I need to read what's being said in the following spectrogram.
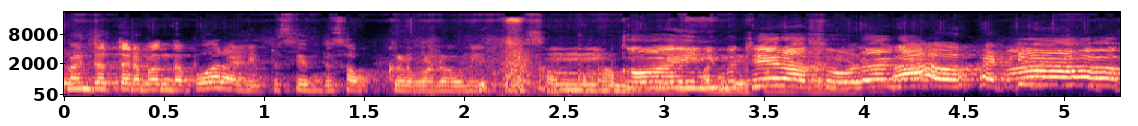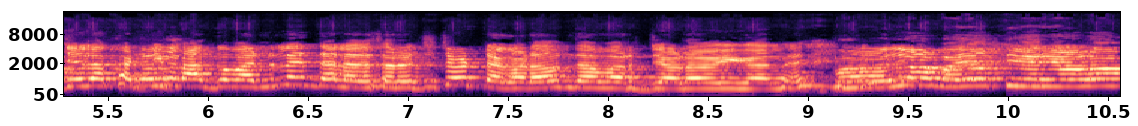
ਮੈਨੂੰ ਤਾਂ ਤੇਰਾ ਬੰਦਾ ਭੋਰਾ ਨਹੀਂ ਪਸੰਦ ਸੌਕੜ ਬਣਾਉਣੀ ਕੋਈ ਨਹੀਂ ਬਥੇਰਾ ਸੋਹਣਾ ਗਾ। ਆਹੋ ਖੱਟੀ ਖੱਟੀ ਪੱਗ ਬੰਨ ਲੈਂਦਾ ਲੈ ਸਰ ਚ ਝੋਟਾ ਖੜਾ ਹੁੰਦਾ ਮਰ ਜਾਣਾ ਵੀ ਗੱਲ। ਬਾਜਾ ਬਾਇਆ ਤੇਰੇ ਵਾਲਾ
